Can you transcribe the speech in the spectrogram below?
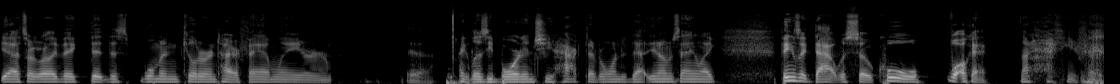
Yeah, it's like, or like they, th this woman killed her entire family, or Yeah. like Lizzie Borden, she hacked everyone to death. You know what I'm saying? Like things like that was so cool. Well, okay, not hacking your family.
